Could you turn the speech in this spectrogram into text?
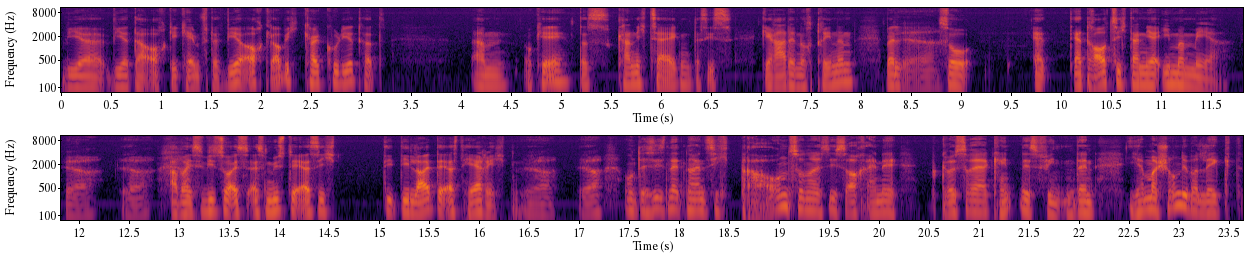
wie er, wie er da auch gekämpft hat, wie er auch, glaube ich, kalkuliert hat ähm, okay, das kann ich zeigen, das ist gerade noch drinnen, weil ja. so, er, er traut sich dann ja immer mehr. Ja, ja. Aber es ist wie so, als, als müsste er sich die, die Leute erst herrichten. Ja, ja. Und es ist nicht nur ein sich trauen, sondern es ist auch eine größere Erkenntnis finden. Denn ich habe mir schon überlegt,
